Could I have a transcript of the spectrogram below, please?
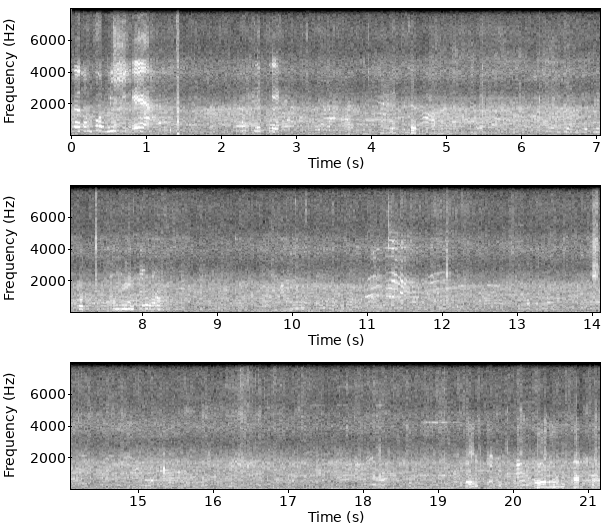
เราต้องพูดมีกี่เอ๊ะสิบ เอ็ดเฮ้ยเฮ้ยแพ็คสวย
